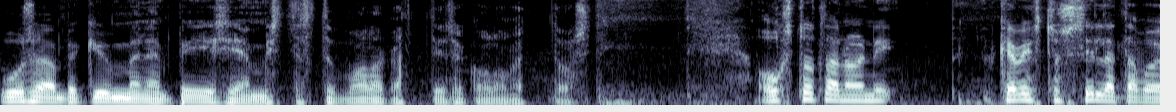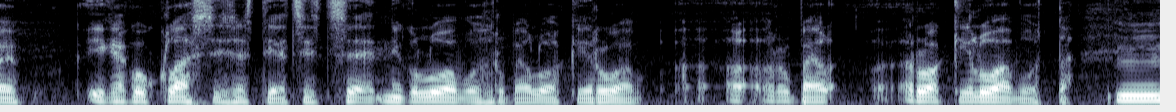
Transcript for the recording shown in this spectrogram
useampi kymmenen biisiä, mistä sitten valkattiin se 13. Onko tota noin, niin kävikö tuossa sillä tavoin ikään kuin klassisesti, että sit se niin kuin luovuus rupeaa luokkiin, ruo, rupeaa ruokkiin luovuutta? Mm.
